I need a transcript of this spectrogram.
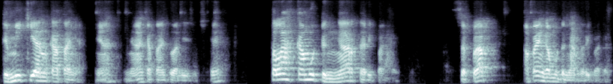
Demikian katanya, ya, ya kata Tuhan Yesus. Oke, telah kamu dengar daripada Sebab apa yang kamu dengar daripada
